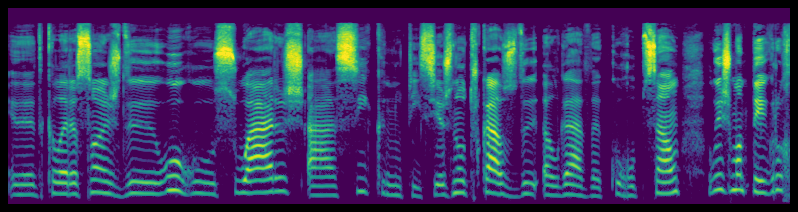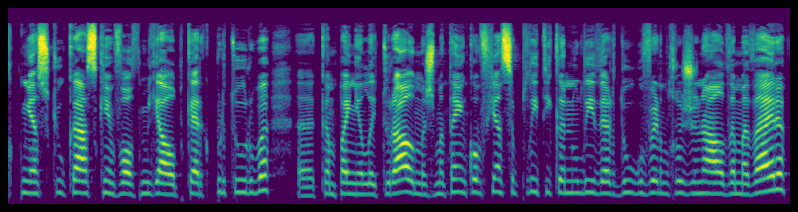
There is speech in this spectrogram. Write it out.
Eh, declarações de Hugo Soares à SIC Notícias. Noutro caso de alegada corrupção, Luís Montenegro reconhece que o caso que envolve Miguel Albuquerque perturba a campanha eleitoral, mas mantém confiança política no líder do Governo Regional da Madeira.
